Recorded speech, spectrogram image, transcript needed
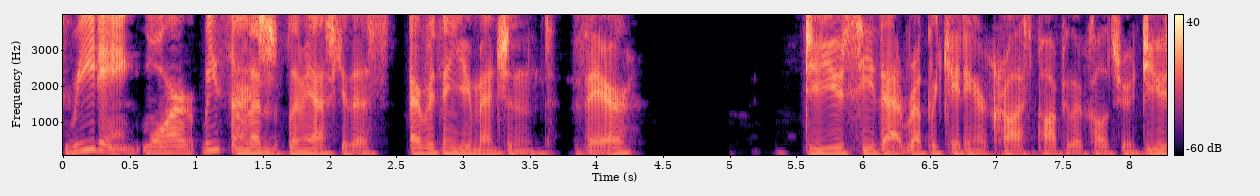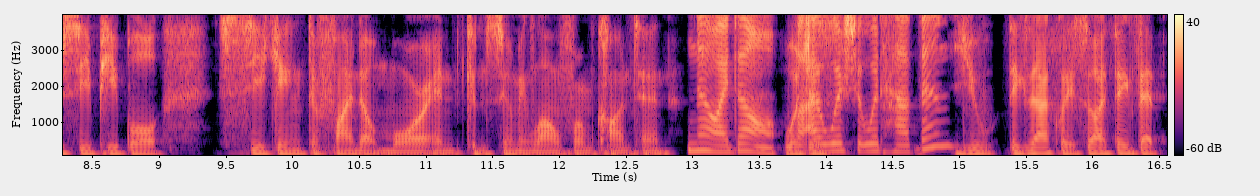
reading, more research. Let, let me ask you this everything you mentioned there, do you see that replicating across popular culture? Do you see people seeking to find out more and consuming long form content? no, I don't. Which but is- I wish it would happen. You exactly. So I think that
